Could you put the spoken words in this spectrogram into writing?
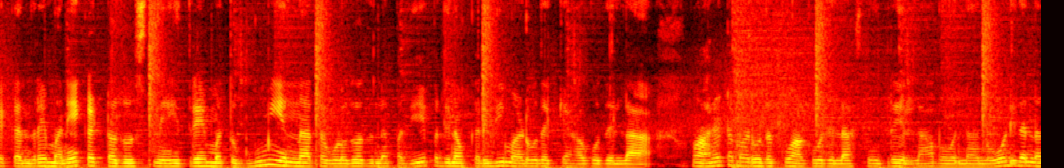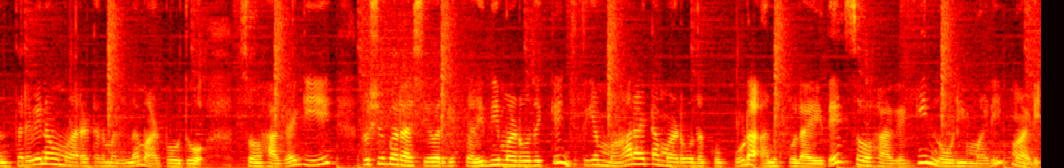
ಯಾಕಂದರೆ ಮನೆ ಕಟ್ಟೋದು ಸ್ನೇಹಿತರೆ ಮತ್ತು ಭೂಮಿಯನ್ನು ತಗೊಳ್ಳೋದು, ಅದನ್ನು ಪದೇ ಪದೇ ನಾವು ಖರೀದಿ ಮಾಡುವುದಕ್ಕೆ ಆಗೋದಿಲ್ಲ. ಮಾರಾಟ ಮಾಡುವುದಕ್ಕೂ ಆಗುವುದಿಲ್ಲ ಸ್ನೇಹಿತರೆ ಲಾಭವನ್ನು ನೋಡಿದ ನಂತರವೇ ನಾವು ಮಾರಾಟವನ್ನು ಮಾಡ್ಬೋದು. ಸೊ ಹಾಗಾಗಿ ವೃಷಭ ರಾಶಿಯವರಿಗೆ ಖರೀದಿ ಮಾಡುವುದಕ್ಕೆ ಜೊತೆಗೆ ಮಾರಾಟ ಮಾಡುವುದಕ್ಕೂ ಕೂಡ ಅನುಕೂಲ ಇದೆ. ಸೊ ಹಾಗಾಗಿ ನೋಡಿ, ಮಾಡಿ ಮಾಡಿ.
